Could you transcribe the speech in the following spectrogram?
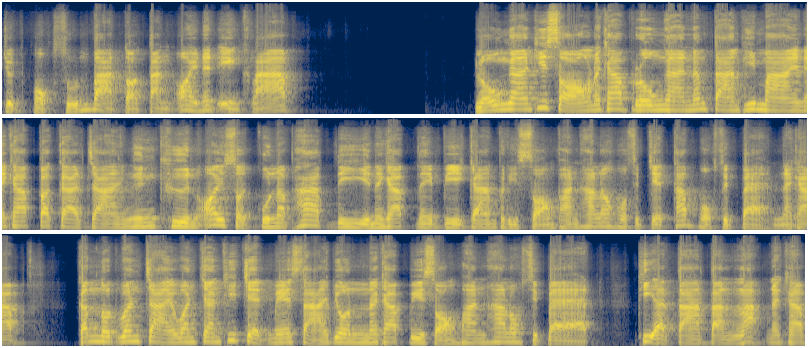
37.60 บาทต่อตันอ้อยนั่นเองครับ โรงงานที่2นะครับโรงงานน้ำตาลพิมายนะครับประกาศจ่ายเงินคืนอ้อยสดคุณภาพดีนะครับในปีการผลิต 2567ทับ68 นะครับ กำหนดวันจ่ายวันจันทร์ที่ 7 เมษายนนะครับปี 2568 ที่อัตราตันละนะครับ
